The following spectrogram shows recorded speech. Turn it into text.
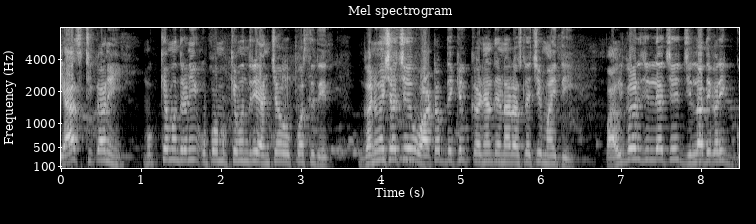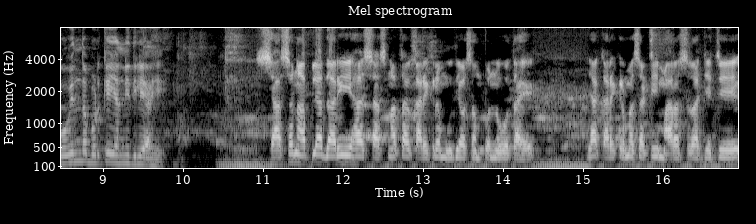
याच ठिकाणी मुख्यमंत्री आणि उपमुख्यमंत्री यांच्या उपस्थितीत गणवेशाचे वाटप देखील करण्यात येणार असल्याची माहिती पालघर जिल्ह्याचे जिल्हाधिकारी गोविंद बुडके यांनी दिली आहे. शासन आपल्या दारी हा शासनाचा कार्यक्रम उद्या संपन्न होत आहे. या कार्यक्रमासाठी महाराष्ट्र राज्याचे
